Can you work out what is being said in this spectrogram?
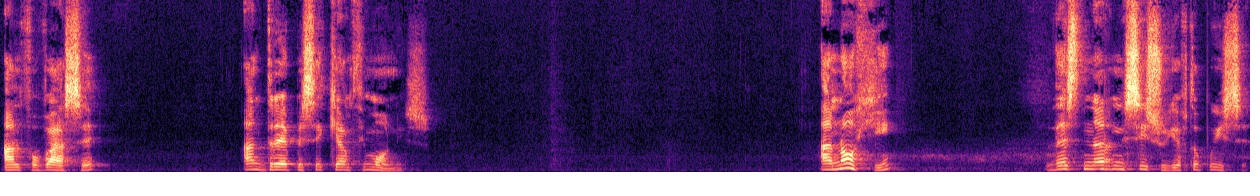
αν φοβάσαι, αν ντρέπεσαι και αν θυμώνεις. Αν όχι, Δες την άρνησή σου για αυτό που είσαι.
